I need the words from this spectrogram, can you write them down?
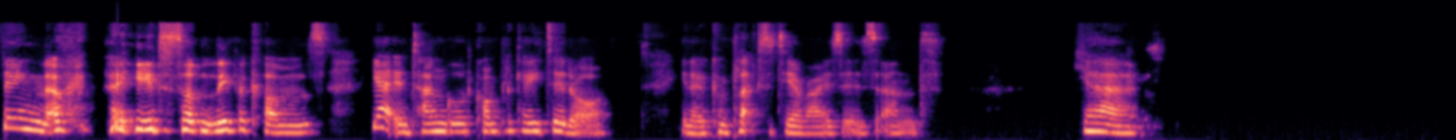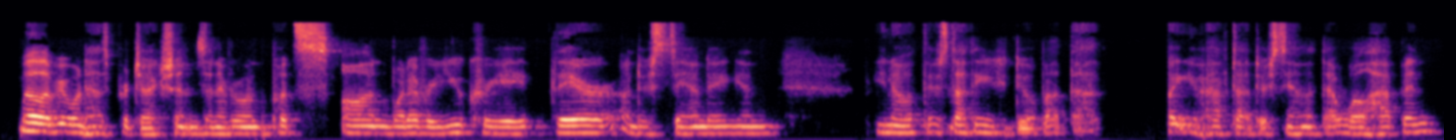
thing that we made suddenly becomes yeah entangled complicated or you know complexity arises and yeah. Well everyone has projections and everyone puts on whatever you create their understanding and you know there's nothing you can do about that. But you have to understand that that will happen.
